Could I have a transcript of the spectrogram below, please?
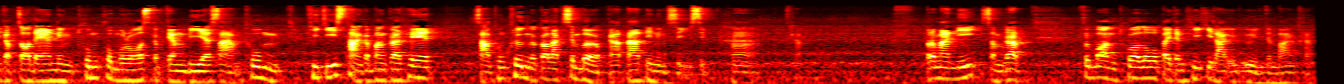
นกับจอร์แดน 1 ทุ่มโคโมรอสกับแกมเบีย 3 ทุ่มทาจิกิสถานกับบังกลาเทศ3ทุ่มครึ่งแล้วก็ลักเซมเบิร์กกับกาตาร์ตีหนึ่งสี่สิบห้าครับประมาณนี้สำหรับฟุตบอลทั่วโลกไปกันที่กีฬาอื่นๆกันบ้างครับ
